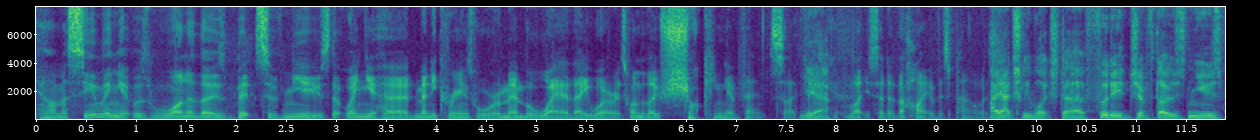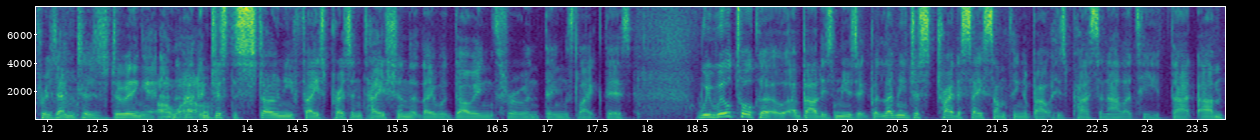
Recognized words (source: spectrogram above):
Yeah, I'm assuming it was one of those bits of news that when you heard, many Koreans will remember where they were. It's one of those shocking events, I think. Yeah. Like you said, at the height of his powers. I actually watched uh, footage of those news presenters doing it, Oh, and, wow. and just the stony face presentation that they were going through, and things like this. We will talk uh, about his music, but let me just try to say something about his personality. That um,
